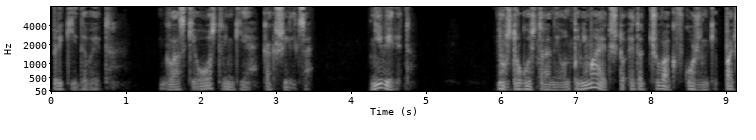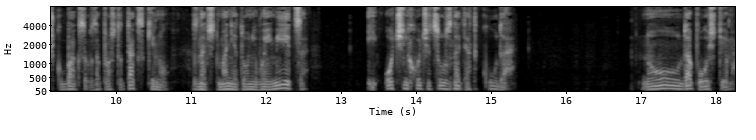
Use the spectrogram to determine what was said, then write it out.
прикидывает. Глазки остренькие, как шильца. Не верит. Но, с другой стороны, он понимает, что этот чувак в кожанке пачку баксов за просто так скинул, значит, монета у него имеется, и очень хочется узнать, откуда. Ну, допустим.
